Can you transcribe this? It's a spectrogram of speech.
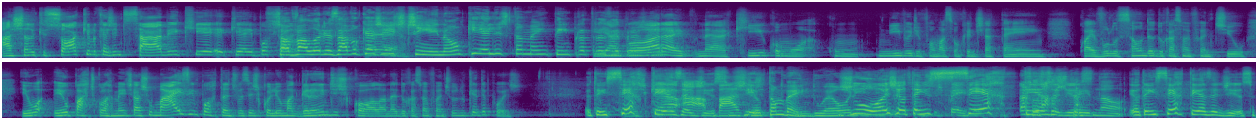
achando que só aquilo que a gente sabe que, que é importante. Só valorizava o que a É. gente tinha e não o que eles também têm pra trazer E pra gente. agora, né, aqui, como, com o nível de informação que a gente já tem, com a evolução da educação infantil, eu, eu particularmente acho mais importante você escolher uma grande escola na educação infantil do que depois. Eu tenho que é certeza a- a disso, base Gil. Eu também. tudo, é a Ju, origem, hoje eu tenho suspeita. certeza disso. Não, eu tenho certeza disso.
